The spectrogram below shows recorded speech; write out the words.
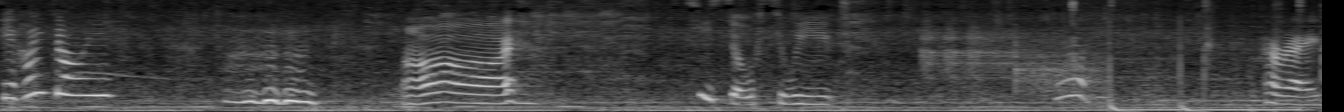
Say hi, Dolly. oh, she's so sweet. All right,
